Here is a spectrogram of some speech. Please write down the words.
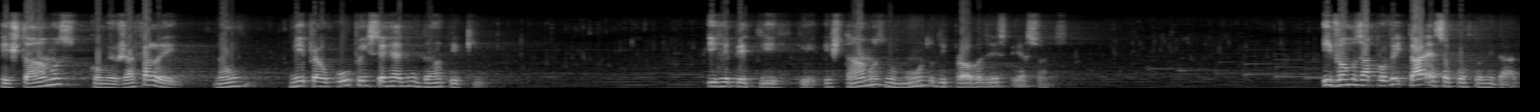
Estamos, como eu já falei, não me preocupo em ser redundante aqui e repetir que estamos no mundo de provas e expiações. E vamos aproveitar essa oportunidade.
